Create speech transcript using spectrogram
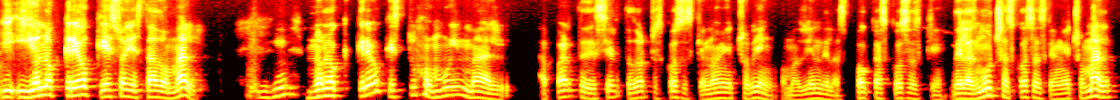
Y, yo no creo que eso haya estado mal. No lo creo que estuvo muy mal, aparte de ciertas otras cosas que no han hecho bien, o más bien de las pocas cosas que, de las muchas cosas que han hecho mal,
